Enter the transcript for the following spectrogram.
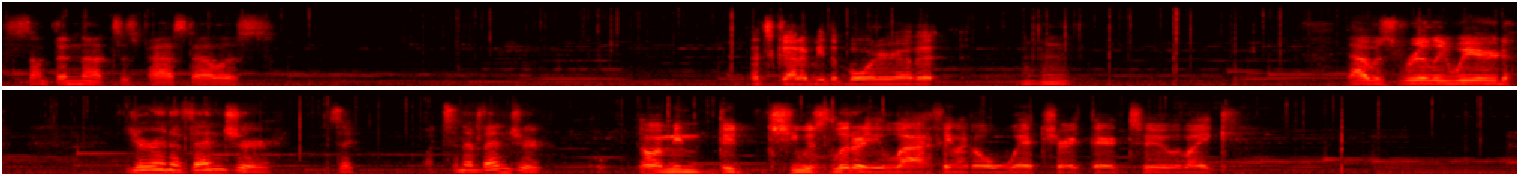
something nuts is past Ellis. That's got to be the border of it. hmm That was really weird. You're an Avenger. It's like, what's an Avenger? Oh, I mean, dude, she was literally laughing like a witch right there too. Like, My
